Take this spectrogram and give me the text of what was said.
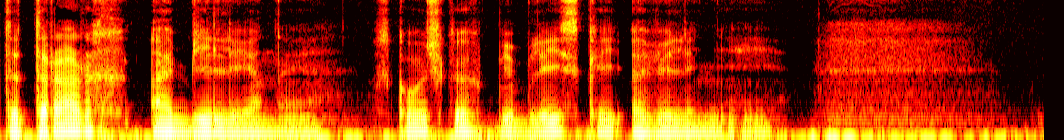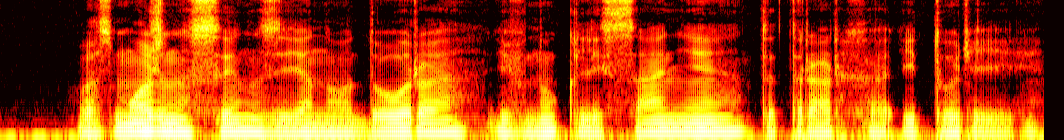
Тетрарх Абелены. В скобочках библейской Авелинеи. Возможно, сын Зианодора и внук Лисания, тетрарха Итурии.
